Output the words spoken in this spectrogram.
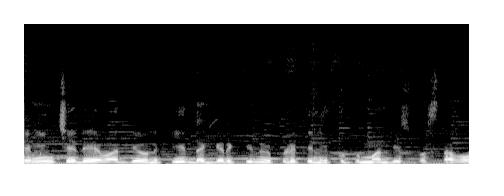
క్షమించే దేవాదేవునికి దగ్గరికి నువ్వు ఎప్పుడైతే నీ కుటుంబాన్ని తీసుకొస్తావో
